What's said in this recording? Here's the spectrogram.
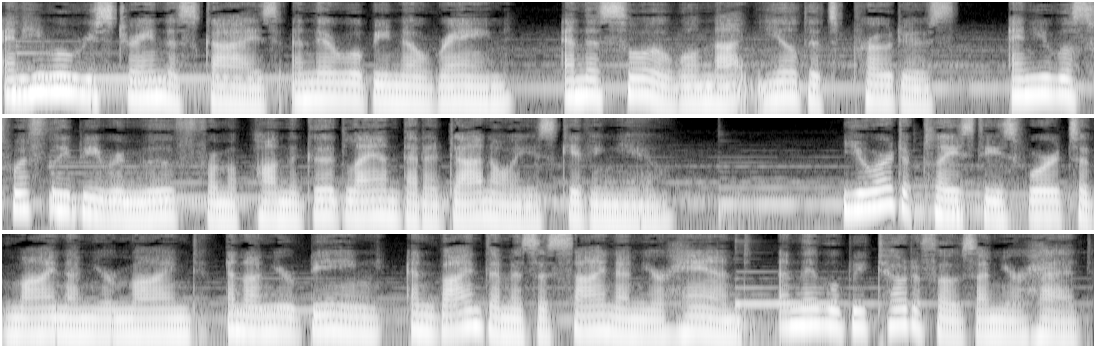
and he will restrain the skies, and there will be no rain, and the soil will not yield its produce, and you will swiftly be removed from upon the good land that Adonai is giving you. You are to place these words of mine on your mind and on your being, and bind them as a sign on your hand, and they will be totophos on your head.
